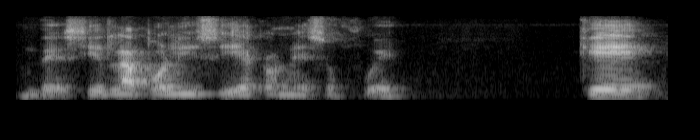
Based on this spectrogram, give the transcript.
decir la policía con eso fue que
